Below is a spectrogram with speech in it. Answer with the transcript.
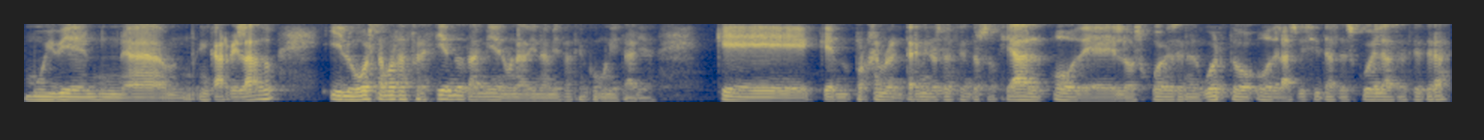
muy bien encarrilado. Y luego estamos ofreciendo también una dinamización comunitaria. Que, por ejemplo, en términos del centro social o de los jueves en el huerto o de las visitas de escuelas, etcétera,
